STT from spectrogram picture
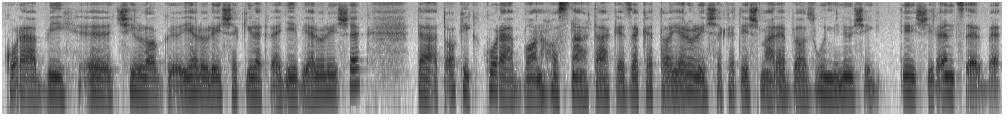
korábbi csillagjelölések, illetve egyéb jelölések, tehát akik korábban használták ezeket a jelöléseket, és már ebbe az új minősítési rendszerbe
